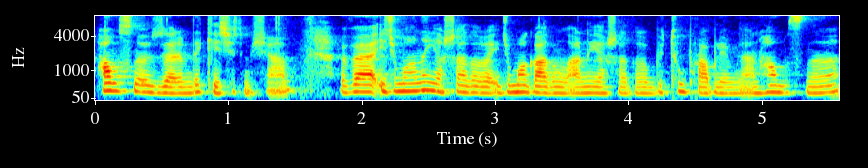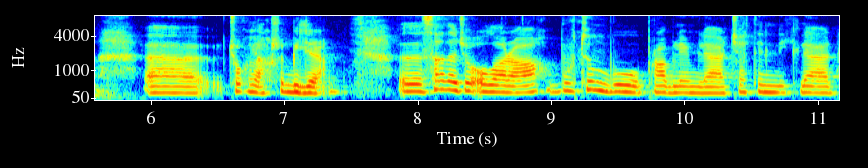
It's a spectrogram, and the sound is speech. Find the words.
hamısını öz üzərimdə keçirtmişəm və icmanın yaşadığı, icma qadınlarının yaşadığı bütün problemlərin hamısını e, çox yaxşı bilirəm. E, sadəcə olaraq bütün bu problemlər, çətinliklər,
